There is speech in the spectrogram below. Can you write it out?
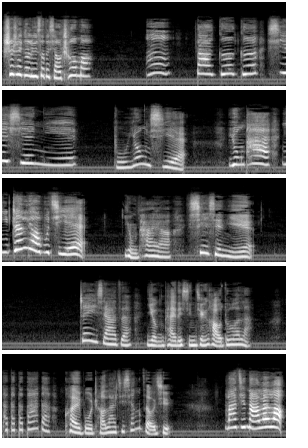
是这个绿色的小车吗？嗯，大哥哥，谢谢你。不用谢，永泰，你真了不起。永泰啊，谢谢你。这下子永泰的心情好多了，哒哒哒哒的快步朝垃圾箱走去。垃圾拿来了。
